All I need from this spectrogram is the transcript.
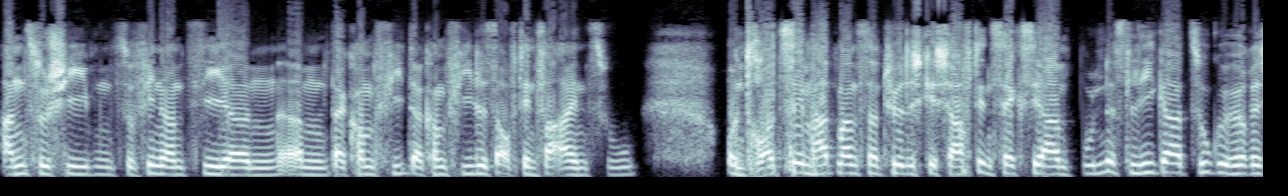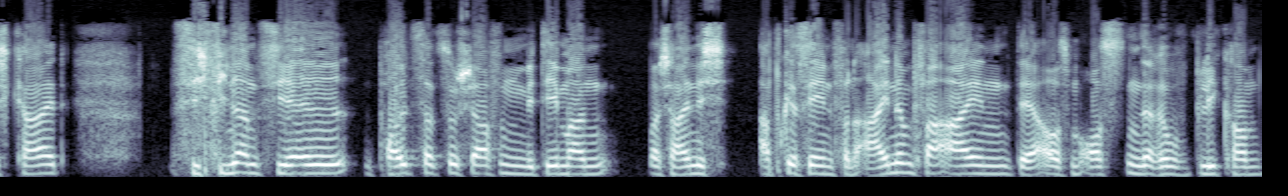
anzuschieben, zu finanzieren. Ähm, da, kommt viel, da kommt vieles auf den Verein zu. Und trotzdem hat man es natürlich geschafft, in sechs Jahren Bundesliga-Zugehörigkeit sich finanziell Polster zu schaffen, mit dem man wahrscheinlich abgesehen von einem Verein, der aus dem Osten der Republik kommt,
